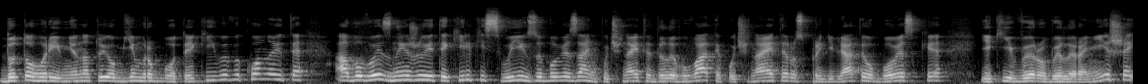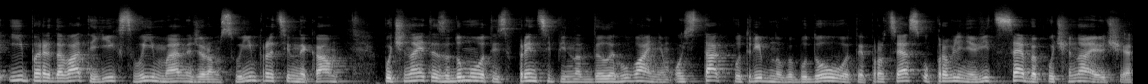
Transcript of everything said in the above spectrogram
до того рівня на той об'єм роботи, який ви виконуєте, або ви знижуєте кількість своїх зобов'язань, починаєте делегувати, починаєте розподіляти обов'язки, які ви робили раніше, і передавати їх своїм менеджерам, своїм працівникам. Починаєте задумуватись, в принципі, над делегуванням. Ось так потрібно вибудовувати процес управління від себе починаючи.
